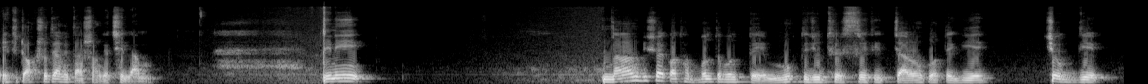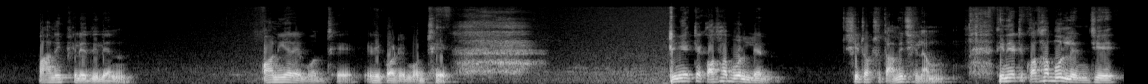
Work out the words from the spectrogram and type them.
একটি টকশোতে আমি তার সঙ্গে ছিলাম। তিনি নানান বিষয়ে কথা বলতে বলতে মুক্তিযুদ্ধের স্মৃতি চারণ করতে গিয়ে চোখ দিয়ে পানি ফেলে দিলেন। অনিয়ারের মধ্যে, রেকর্ডের মধ্যে। তিনি একটা কথা বললেন সেই টকশোতে আমি ছিলাম। তিনি একটি কথা বললেন যে,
